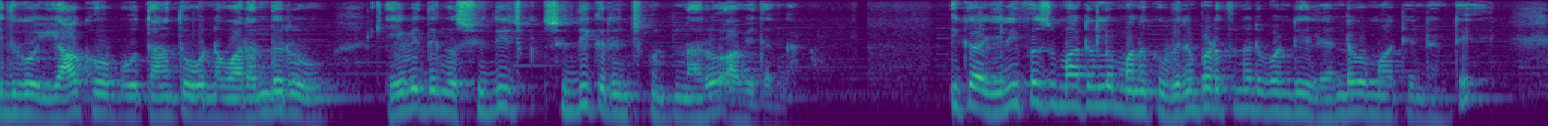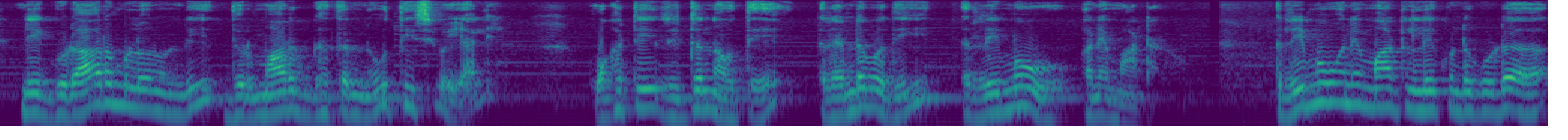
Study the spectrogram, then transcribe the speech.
ఇదిగో యాకోబు తనతో ఉన్న వారందరూ ఏ విధంగా శుద్ధి శుద్ధీకరించుకుంటున్నారో ఆ విధంగా. ఇక ఎలిఫజ్ మాటల్లో మనకు వినబడుతున్నటువంటి రెండవ మాట ఏంటంటే నీ గుడారములో నుండి దుర్మార్గతను నువ్వు తీసివేయాలి. ఒకటి రిటర్న్ అవుతే రెండవది రిమూవ్ అనే మాట. రిమూవ్ అనే మాట లేకుండా కూడా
